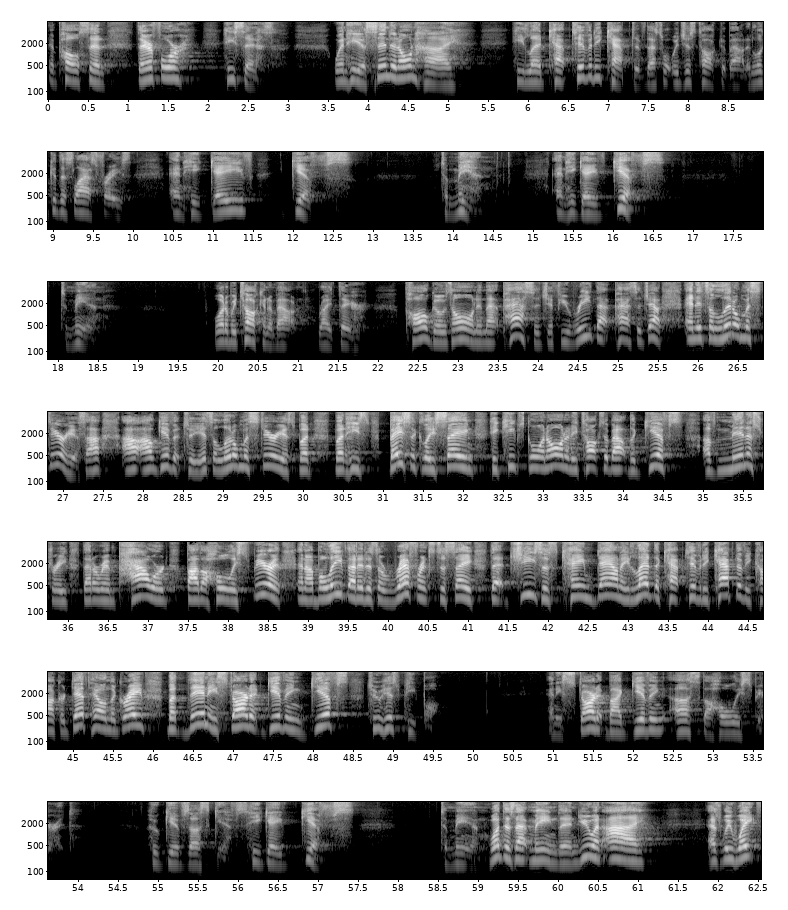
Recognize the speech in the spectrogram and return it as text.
And Paul said, Therefore, he says, when he ascended on high, he led captivity captive. That's what we just talked about. And look at this last phrase. And he gave gifts to men. And he gave gifts to men. What are we talking about right there? Paul goes on in that passage, if you read that passage out, and it's a little mysterious. I, I, will give it to you. It's a little mysterious, but, but he's basically saying, he keeps going on and he talks about the gifts of ministry that are empowered by the Holy Spirit. And I believe that it is a reference to say that Jesus came down, he led the captivity captive, he conquered death, hell, and the grave, but then he started giving gifts to his people. And he started by giving us the Holy Spirit who gives us gifts. He gave gifts to men. What does that mean then? You and I, as we wait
